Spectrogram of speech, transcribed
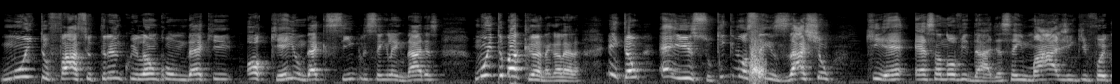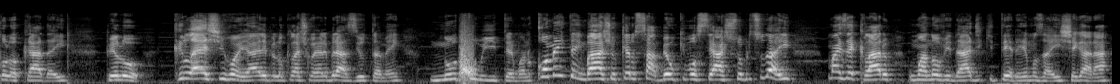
Muito fácil, tranquilão, com um deck ok, um deck simples, sem lendárias. Muito bacana, galera. Então, é isso. O que, que vocês acham que é essa novidade? Essa imagem que foi colocada aí pelo Clash Royale, pelo Clash Royale Brasil também, no Twitter, mano. Comenta aí embaixo, eu quero saber o que você acha sobre isso daí. Mas é claro, uma novidade que teremos aí chegará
